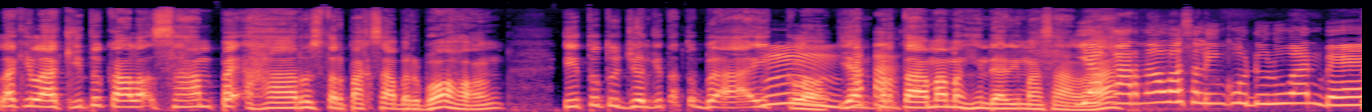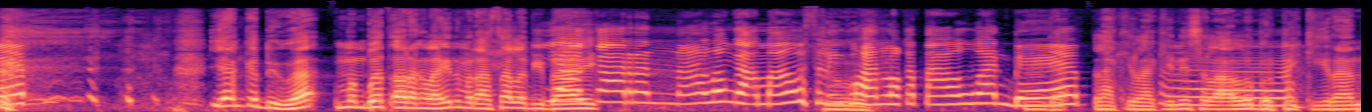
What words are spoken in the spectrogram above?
Laki-laki itu kalau sampai harus terpaksa berbohong, itu tujuan kita tuh baik Hmm, loh. Yang apa? pertama menghindari masalah, Ya karena lo selingkuh duluan, Beb. yang kedua membuat orang lain merasa lebih ya baik. karena lo nggak mau selingkuhan lo ketahuan, Beb. Laki-laki ini selalu berpikiran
